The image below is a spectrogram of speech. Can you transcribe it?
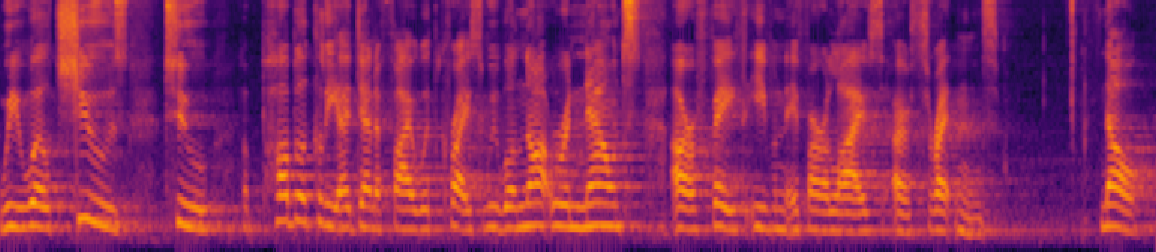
We will choose to publicly identify with Christ. We will not renounce our faith even if our lives are threatened. Now,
